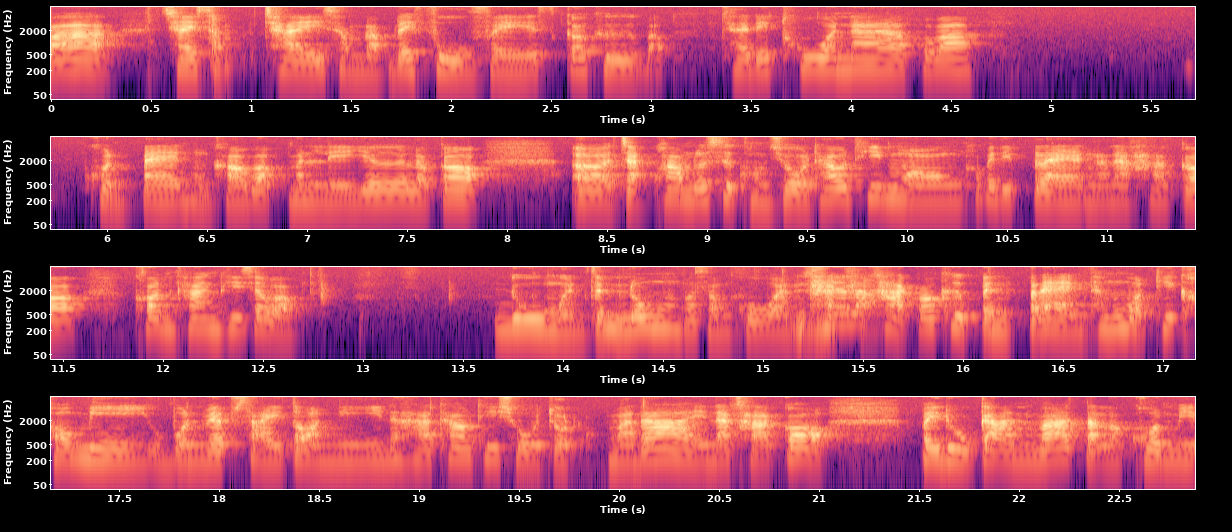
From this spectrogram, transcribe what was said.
ว่าใช้ใช้สำหรับได้ full face ก็คือแบบใช้ได้ทั่วหน้า เพราะว่า ขนแปรงของเขาแบบมันเลเยอร์ แล้วก็จากความรู้สึกของโชว์เท่าที่มองเข้าไปที่แปลงนะคะ ก็ค่อนข้างที่จะแบบดูเหมือนจะนุ่มพอสมควรนี่แหละค่ะก็คือเป็นแปลงทั้งหมดที่เขามีอยู่บนเว็บไซต์ตอนนี้นะคะ เท่าที่โชว์จดออกมาได้นะคะ ก็ไปดูกันว่าแต่ละคนมี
